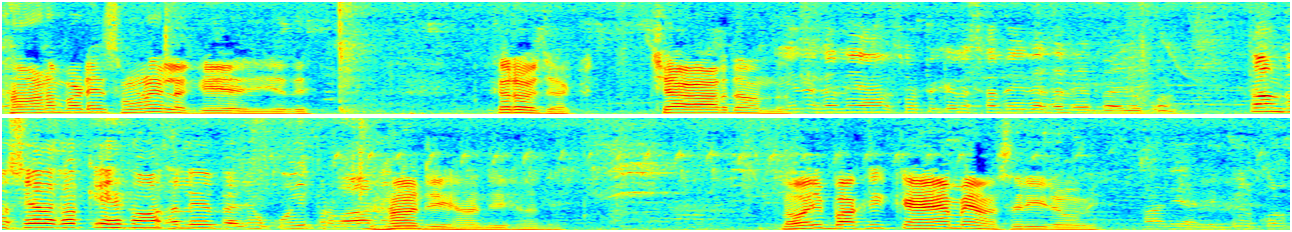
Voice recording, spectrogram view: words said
ਥਾਣ ਬੜੇ ਸੋਹਣੇ ਲੱਗੇ ਆ ਜੀ ਇਹਦੇ। ਕਰੋ ਚੱਕ। ਚਾਰ ਦੰਦ। ਇਹਦੇ ਥੱਲੇ ਆ ਸੁੱਟ ਕੇ ਰਸਾ ਦੇ ਇਹਦੇ ਥੱਲੇ ਬਹਿ ਜਾਓ ਭਾਵੇਂ। ਤੁਹਾਨੂੰ ਦੱਸਿਆ ਲਗਾ ਕਿਸੇ ਗਾਂ ਥੱਲੇ ਬਹਿ ਜਾਓ ਕੋਈ ਪਰਵਾਹ ਨਹੀਂ। ਹਾਂਜੀ ਹਾਂਜੀ ਹਾਂਜੀ। ਲਓ ਜੀ ਬਾਕੀ ਕਾਇਮ ਆ ਸਰੀਰੋਂ ਵੀ। ਹਾਂਜੀ ਹਾਂਜੀ ਬਿਲਕੁਲ।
